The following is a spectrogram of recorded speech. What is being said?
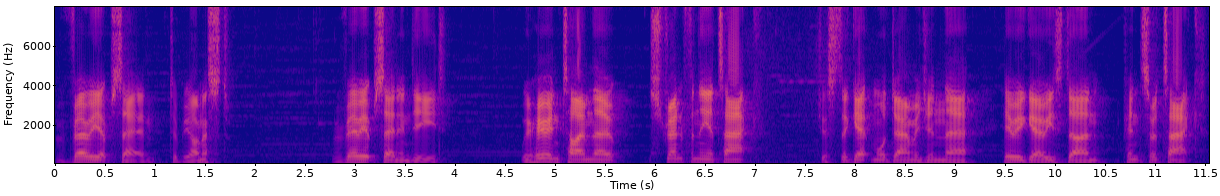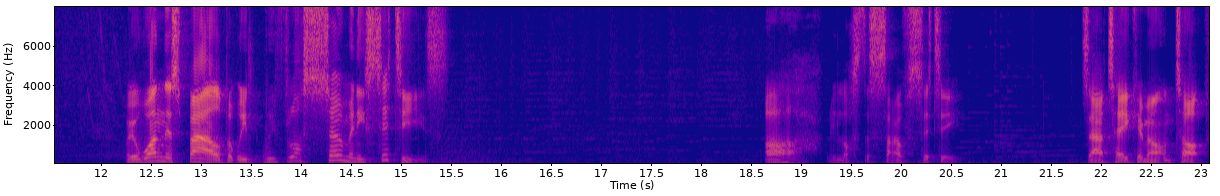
very upsetting, to be honest. Very upsetting indeed. We're here in time, though. Strengthen the attack, just to get more damage in there. Here we go, he's done. Pincer attack. We won this battle, but we, we've lost so many cities. Ah, oh, we lost the South City. Zhao take him out on top.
